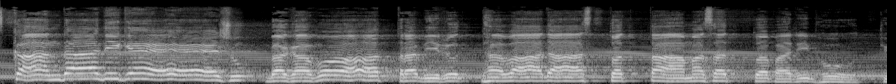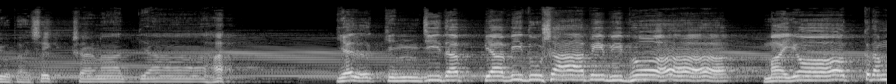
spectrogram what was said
स्कान्दादिकेषु बहवोऽत्र विरुद्धवादास्त्वत्तामसत्त्वपरिभूत्युपशिक्षणाद्याः यल्किञ्चिदप्यविदुषापि विभो मयोक्तं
